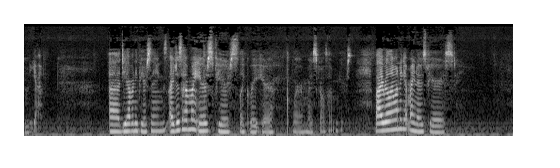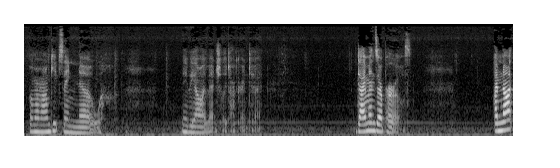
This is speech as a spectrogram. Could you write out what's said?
Yeah. Uh, do you have any piercings? I just have my ears pierced, like right here, where most girls have them pierced. But I really want to get my nose pierced. But my mom keeps saying no. Maybe I'll eventually talk her into it. Diamonds or pearls? I'm not,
